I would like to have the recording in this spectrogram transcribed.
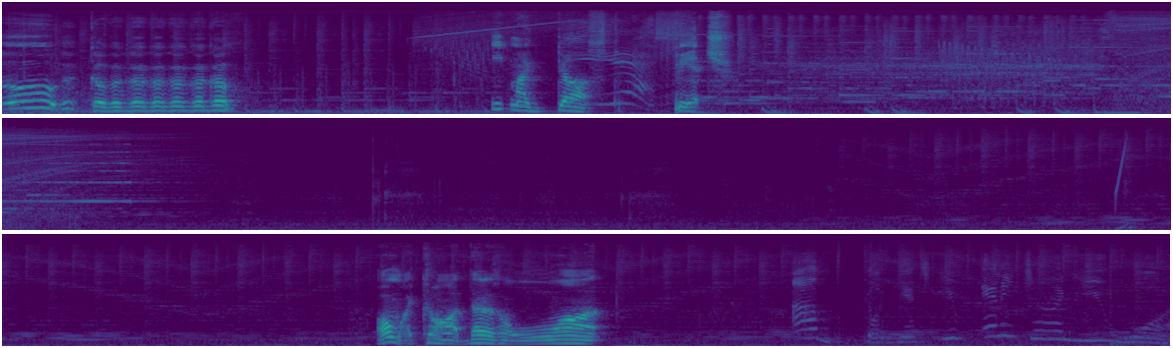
Oh, go, go, go, go, go, go, go. Eat my dust, bitch. Oh my god, that is a lot. I'll go against you anytime you want.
